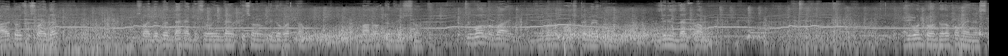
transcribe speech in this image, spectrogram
আর এটা হচ্ছে সোয়েদার সোয়েদারদের দেখাইতেছে ওই পিছনে ভিডিও করতাম। ভালো একটা দৃশ্য। কী বলব ভাই, জীবনে ফার্স্ট টাইম এরকম জিনিস দেখলাম। জীবনটা অন্যরকম হয়ে গেছে।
